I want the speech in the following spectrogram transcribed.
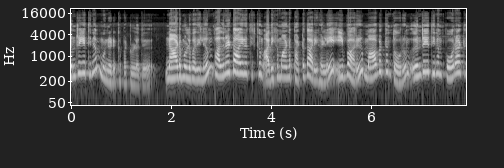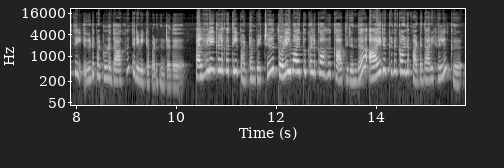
இன்றைய தினம் முன்னெடுக்கப்பட்டுள்ளது. நாடு முழுவதிலும் பதினெட்டாயிரத்திற்கும் அதிகமான பட்டதாரிகளே இவ்வாறு மாவட்டம் தோறும் இன்றைய தினம் போராட்டத்தில் ஈடுபட்டுள்ளதாக தெரிவிக்கப்படுகின்றது. பல்கலைக்கழகத்தில் பட்டம் பெற்று தொழில் வாய்ப்புகளுக்காக காத்திருந்த ஆயிரக்கணக்கான பட்டதாரிகளுக்கு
